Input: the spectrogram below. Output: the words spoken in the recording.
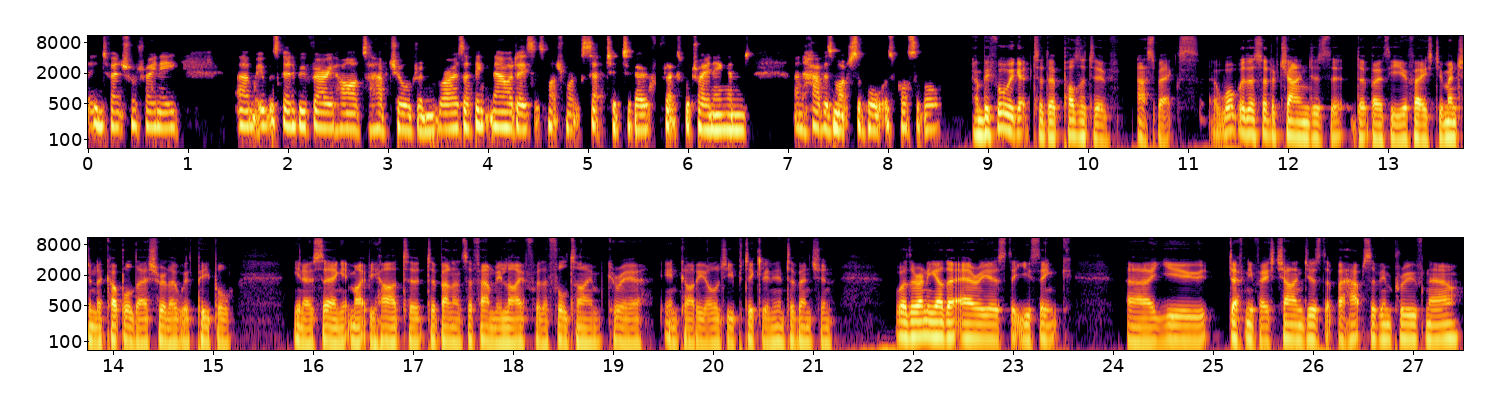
interventional trainee, um, it was going to be very hard to have children. Whereas I think nowadays it's much more accepted to go flexible training and and have as much support as possible. And before we get to the positive aspects, uh, what were the sort of challenges that, that both of you faced? You mentioned a couple there, Shrilla, with people, you know, saying it might be hard to, to balance a family life with a full time career in cardiology, particularly in intervention. Were there any other areas that you think uh, you definitely face challenges that perhaps have improved now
